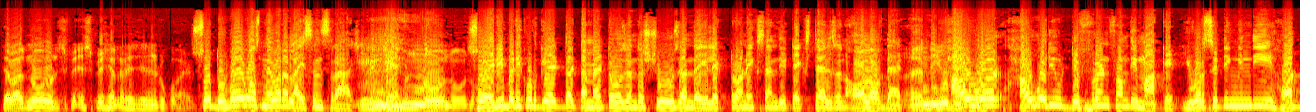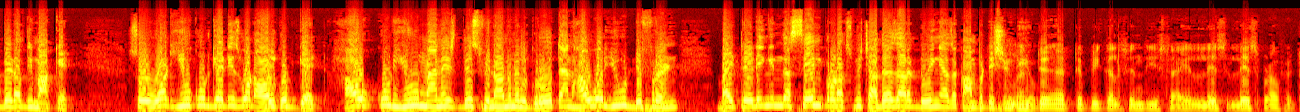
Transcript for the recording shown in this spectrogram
there was no spe- specialization required. So Dubai was never a license Raj even then. No, no, no. So anybody could get the tomatoes and the shoes and the electronics and the textiles and all of that. And you how were how were you different from the market? You were sitting in the hotbed of the market. So what you could get is what all could get. How could you manage this phenomenal growth and how were you different by trading in the same products which others are doing as a competition to you? Ty- typical Sindhi style, less, less profit.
